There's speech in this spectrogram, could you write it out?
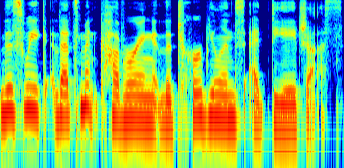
This week, that's meant covering the turbulence at DHS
